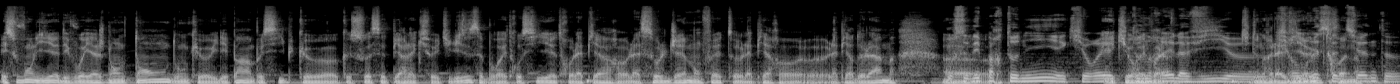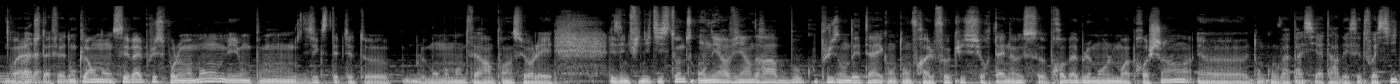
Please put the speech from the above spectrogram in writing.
est souvent lié à des voyages dans le temps, donc il n'est pas impossible que que ce soit cette pierre-là qui soit utilisée. Ça pourrait être aussi être la pierre, la soul gem en fait, la pierre, la pierre de l'âme. c'est des partonies et qui aurait, qui, donnerait la vie, qui donnerait la vie à Ultron. Voilà, tout à fait. Donc là, on n'en sait pas plus pour le moment, mais on, on se disait que c'était peut-être le bon moment de faire un point sur les les Infinity Stones. On y reviendra beaucoup plus en détail quand on fera le focus sur Thanos, probablement le mois prochain. donc on va pas s'y attarder cette fois-ci.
